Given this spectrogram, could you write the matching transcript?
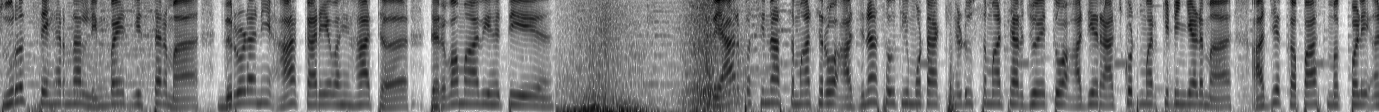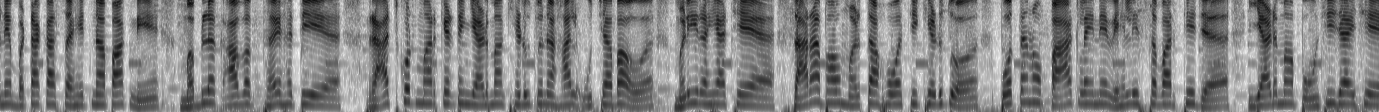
સુરત શહેરના લિંબાયત વિસ્તારમાં દરોડાની આ કાર્યવાહી હાથ ધરવામાં આવી હતી. ત્યાર પછીના સમાચારો. આજના સૌથી મોટા ખેડૂત સમાચાર જોઈએ તો આજે રાજકોટ માર્કેટિંગ યાર્ડમાં આજે કપાસ, મગફળી અને બટાકા સહિતના પાકની મબલક આવક થઈ હતી. રાજકોટ માર્કેટિંગ યાર્ડમાં ખેડૂતોને હાલ ઊંચા ભાવ મળી રહ્યા છે. સારા ભાવ મળતા હોવાથી ખેડૂતો પોતાનો પાક લઈને વહેલી સવારથી જ યાર્ડમાં પહોંચી જાય છે.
